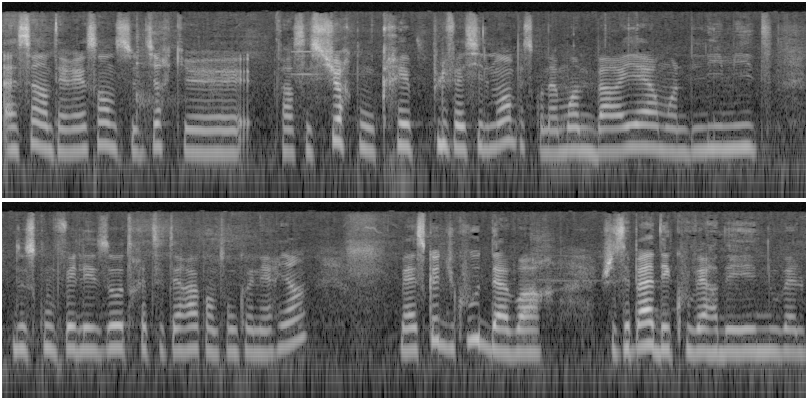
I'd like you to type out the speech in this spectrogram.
assez intéressant de se dire que, enfin, c'est sûr qu'on crée plus facilement parce qu'on a moins de barrières, moins de limites de ce qu'ont fait les autres, etc. quand on connaît rien. Mais est-ce que du coup d'avoir, je sais pas, découvert des nouvelles,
